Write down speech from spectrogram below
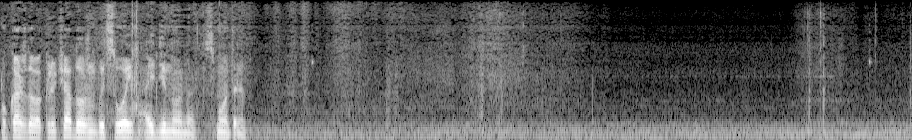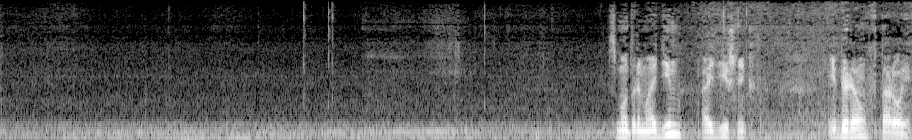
У каждого ключа должен быть свой ID номер. Смотрим. Смотрим один айдишник и берем второй.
